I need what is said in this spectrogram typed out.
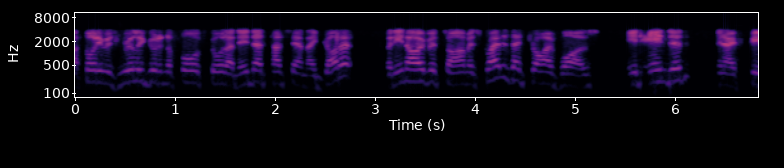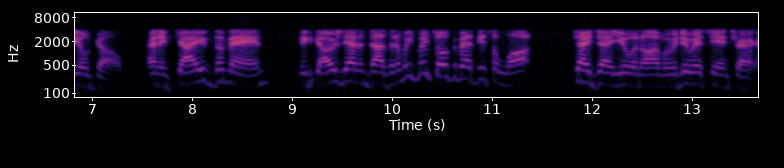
I thought he was really good in the fourth quarter. I need that touchdown. They got it. But in overtime, as great as that drive was, it ended in a field goal. And it gave the man who goes out and does it. And we, we talk about this a lot, JJ, you and I, when we do SEN track.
